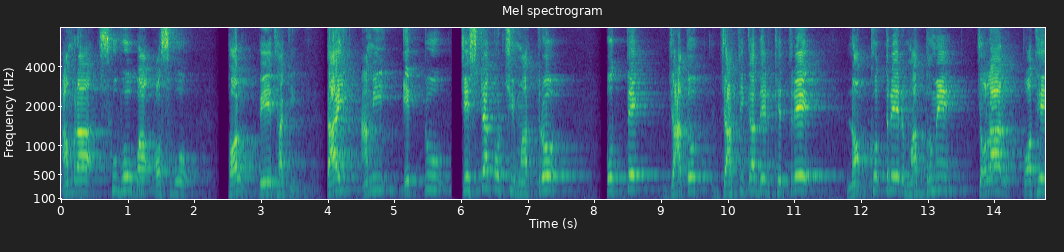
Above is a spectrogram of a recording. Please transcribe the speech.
আমরা শুভ বা অশুভ ফল পেয়ে থাকি। তাই আমি একটু চেষ্টা করছি মাত্র প্রত্যেক জাতক জাতিকাদের ক্ষেত্রে নক্ষত্রের মাধ্যমে চলার পথে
